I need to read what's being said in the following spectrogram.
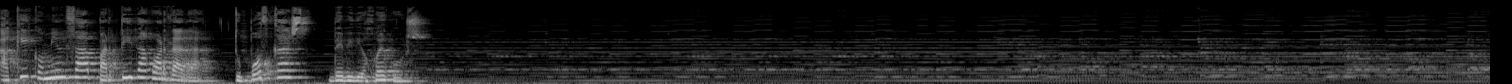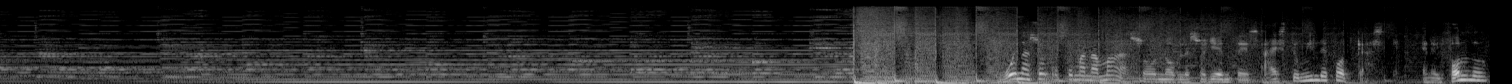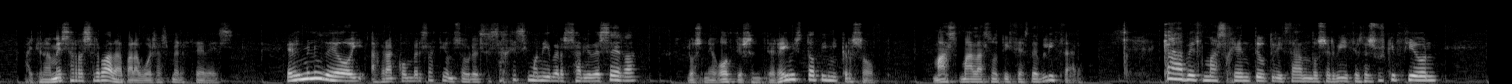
Aquí comienza Partida Guardada, tu podcast de videojuegos. Buenas otra semana más, oh nobles oyentes, a este humilde podcast. En el fondo, hay una mesa reservada para vuestras mercedes. En el menú de hoy habrá conversación sobre el 60 aniversario de Sega, los negocios entre GameStop y Microsoft, más malas noticias de Blizzard, cada vez más gente utilizando servicios de suscripción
